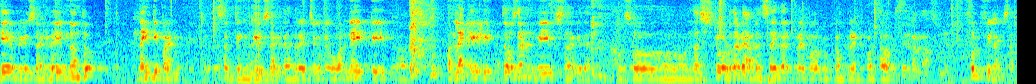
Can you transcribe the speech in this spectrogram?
K views ಆಗಿದೆ ಇನ್ನೊಂದು ನೈಂಟಿ ಪಾಯಿಂಟ್ ಸಮಥಿಂಗ್ ವ್ಯೂಸ್ ಆಗಿದೆ. ಅಂದರೆ ಹೆಚ್ಚು ಕಮ್ಮಿ one eighty one lakh eighty thousand views ಆಗಿದೆ. ಸೊ ಒಂದಷ್ಟು ಹೊಡೆದಾಡೆ ಆಮೇಲೆ ಸೈಬರ್ ಕ್ರೈಮ್ ಅವ್ರಿಗೂ ಕಂಪ್ಲೇಂಟ್ ಕೊಟ್ಟು full film sir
